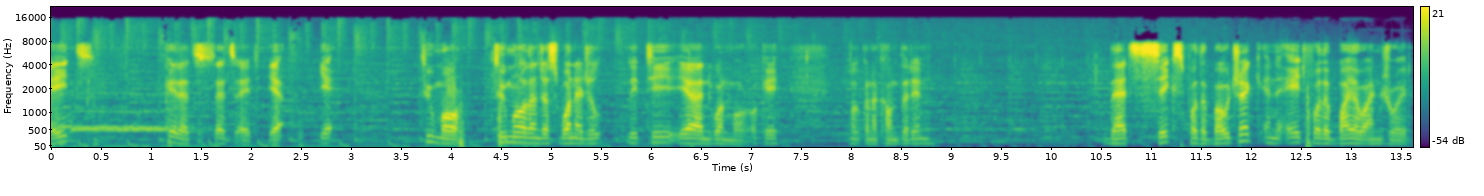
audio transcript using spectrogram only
eight. Okay, that's that's eight. Yeah, yeah. Two more. Two more than just one agility. Yeah, and one more. Okay, not gonna count that in. That's six for the Bojack and eight for the Bio Android.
